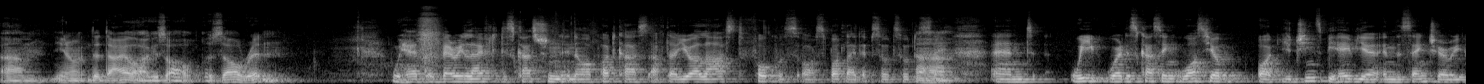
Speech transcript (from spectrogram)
um, you know the dialogue is all is all written. We had a very lively discussion in our podcast after your last focus or spotlight episode, so to Uh-huh. say. And we were discussing was your or Eugene's behavior in the sanctuary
